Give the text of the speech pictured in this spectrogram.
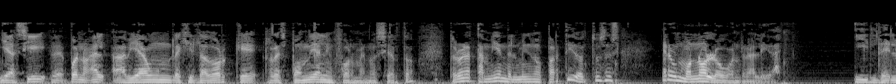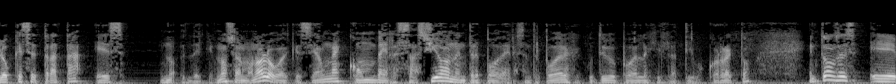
Y así, eh, bueno, había un legislador que respondía al informe, ¿no es cierto? Pero era también del mismo partido, entonces era un monólogo en realidad. Y de lo que se trata es no- de que no sea un monólogo, de que sea una conversación entre poderes, entre poder ejecutivo y poder legislativo, ¿correcto? Entonces, eh,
